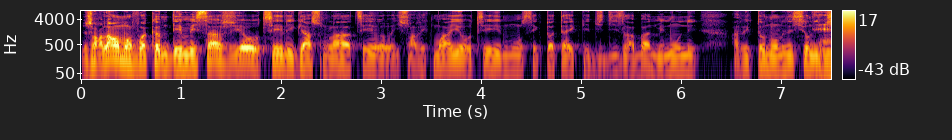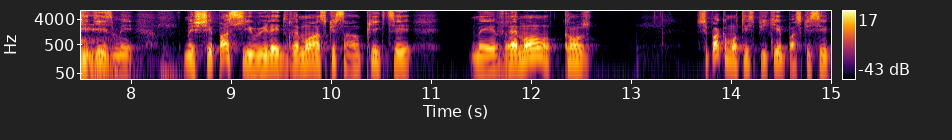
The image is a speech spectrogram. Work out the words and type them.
genre là, on m'envoie comme des messages, yo, tu sais, les gars sont là, tu sais, euh, ils sont avec moi, yo, tu sais, nous, on sait que toi, t'es avec les GDs là-bas, mais nous, on est avec toi, nous, on est ici, on est Damn. GDs, mais, mais je sais pas s'ils relate vraiment à ce que ça implique, tu sais. Mais vraiment, quand je... Je sais pas comment t'expliquer, parce que c'est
